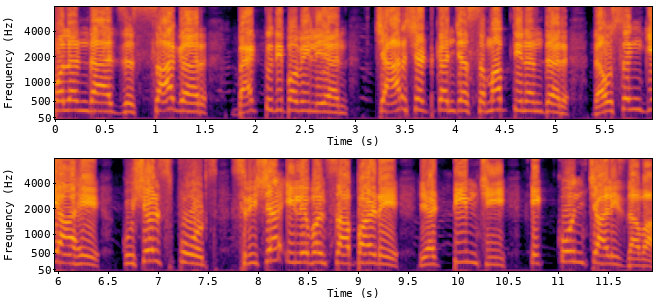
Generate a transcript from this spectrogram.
फलंदाज Sagar. Back to the pavilion चार षटकांच्या समाप्तीनंतर धावसंख्या आहे कुशल स्पोर्ट्स श्रीषा इलेव्हन सापार्डे या टीमची एकोणचाळीस धावा.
